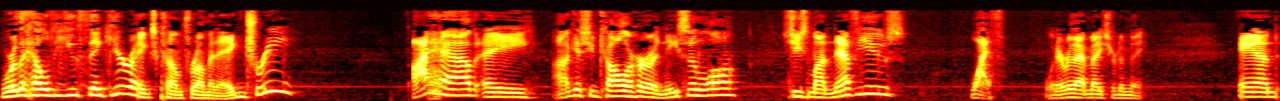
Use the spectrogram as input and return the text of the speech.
Where the hell do you think your eggs come from? An egg tree? I have a, I guess you'd call her a niece in law. She's my nephew's wife, whatever that makes her to me. And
